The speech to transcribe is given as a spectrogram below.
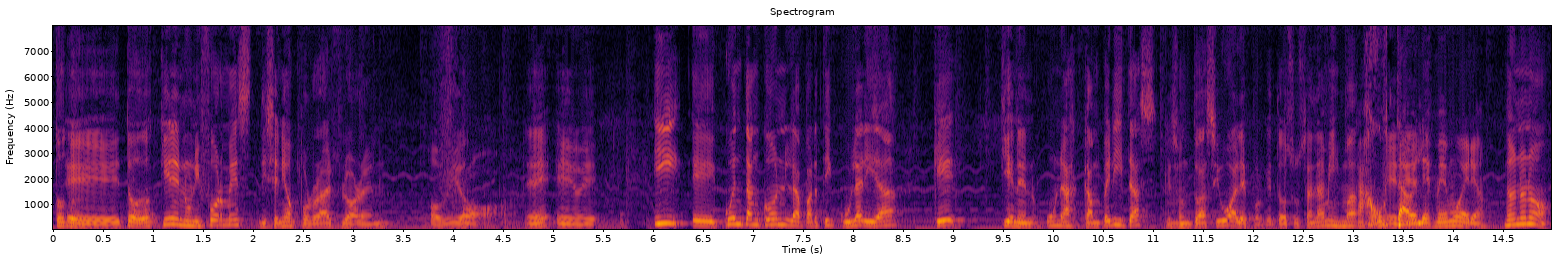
todo. eh, todos, tienen uniformes diseñados por Ralph Lauren, obvio. Oh. Eh, eh, y eh, cuentan con la particularidad que tienen unas camperitas que son todas iguales porque todos usan la misma. el- Ajustables, me muero. no, no, no.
